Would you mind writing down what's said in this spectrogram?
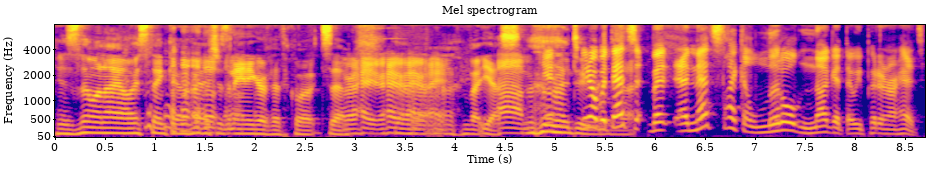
is the one I always think of, which is an Annie Griffith quote. So right, right, right, right. Uh, but yes, um, and, I do. You know, but that's that. but and that's like a little nugget that we put in our heads.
